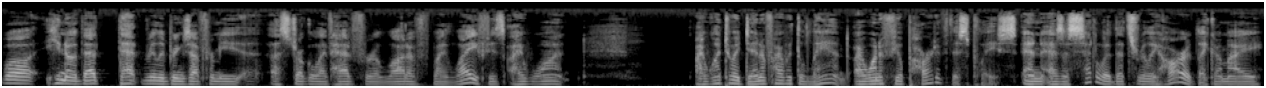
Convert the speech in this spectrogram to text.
Well, you know that that really brings up for me a struggle I've had for a lot of my life is I want I want to identify with the land. I want to feel part of this place. And as a settler that's really hard. Like am I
